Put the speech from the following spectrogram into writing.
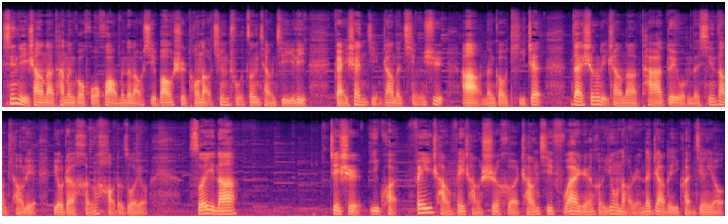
心理上呢，它能够活化我们的脑细胞，使头脑清楚，增强记忆力，改善紧张的情绪啊，能够提振。在生理上呢，它对我们的心脏调理有着很好的作用。所以呢，这是一款。非常非常适合长期伏案人和用脑人的这样的一款精油。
